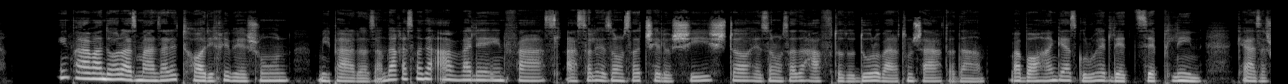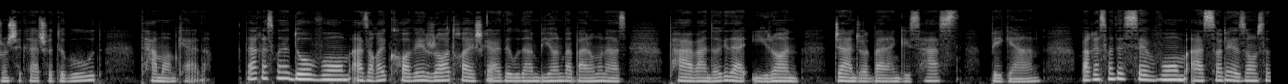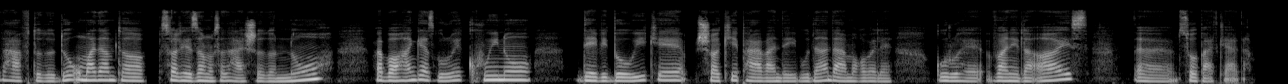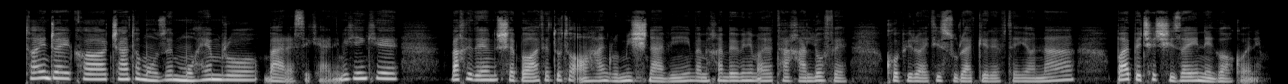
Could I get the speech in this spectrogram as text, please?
این پرونده ها رو از منظر تاریخی بهشون می‌پردازم. در قسمت اول این فصل از سال 1946 تا 1972 رو براتون شرح دادم و با آهنگ از گروه لید زپلین که ازشون شکایت شده بود تمام کردم. در قسمت دوم از آقای کاوه راد خواهش کرده بودم بیان و برامون از پرونده که در ایران جنجال برانگیز هست بگن و قسمت سوم از سال 1972 اومدم تا سال 1989 و با آهنگ از گروه کوین و دیوید بوی که شاکی پرونده ای بودن در مقابل گروه وانیلا آیس صحبت کردم. تا اینجای کار چند تا موضوع مهم رو بررسی کردیم. یکی اینکه وقتی داریم شباهت دو تا آهنگ رو میشنویم و می‌خوایم ببینیم آیا تخلف کپی رایتی صورت گرفته یا نه باید به چه چیزایی نگاه کنیم.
